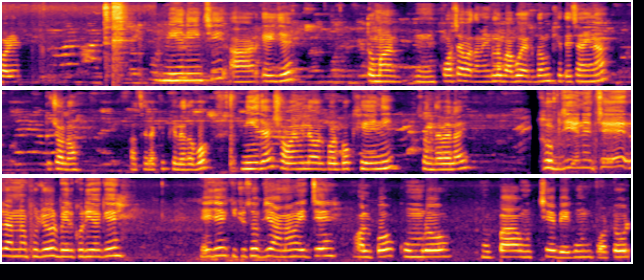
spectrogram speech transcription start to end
ঘরে। নিয়ে নিয়েছি। আর এই যে তোমার পচা বাদাম, এগুলো বাবু একদম খেতে চায় না। তো চলো কাছে রাখি, ফেলে দেবো। নিয়ে যাই, সবাই মিলে অল্প অল্প খেয়ে নিই সন্ধ্যাবেলায়। সবজি এনেছে, রান্না পুজোর, বের করি আগে। এই যে কিছু সবজি আনা হয়েছে, অল্প কুমড়ো হুপা উচ্ছে, বেগুন, পটল,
